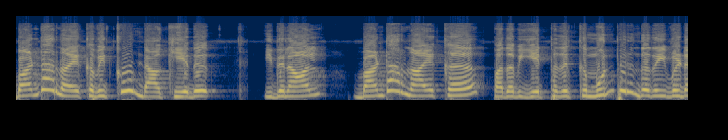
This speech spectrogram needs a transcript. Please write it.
பண்டார் நாயக்கவிற்கு உண்டாக்கியது. இதனால் பண்டார் நாயக்க பதவியேற்பதற்கு முன்பிருந்ததை விட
